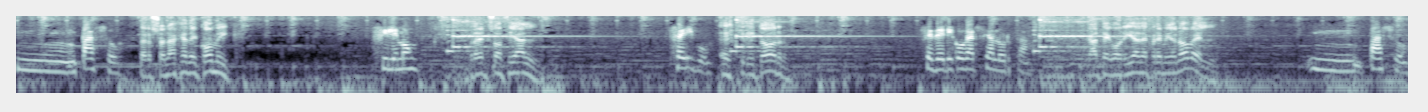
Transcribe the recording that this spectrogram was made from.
Mm, paso. Personaje de cómic. Filemón. Red social. Facebook. Escritor. Federico García Lorca. Categoría de premio Nobel. Mm, paso.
